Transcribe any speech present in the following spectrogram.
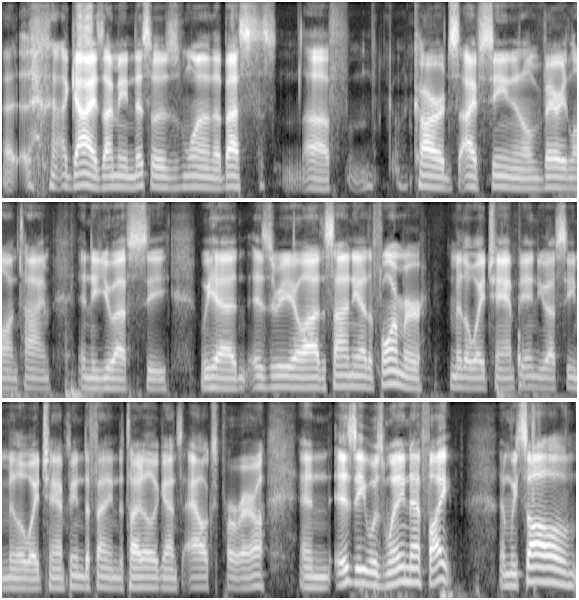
Uh, guys, I mean, this was one of the best uh, f- cards I've seen in a very long time in the UFC. We had Israel Adesanya, the former middleweight champion, UFC middleweight champion, defending the title against Alex Pereira, and Izzy was winning that fight. And we saw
